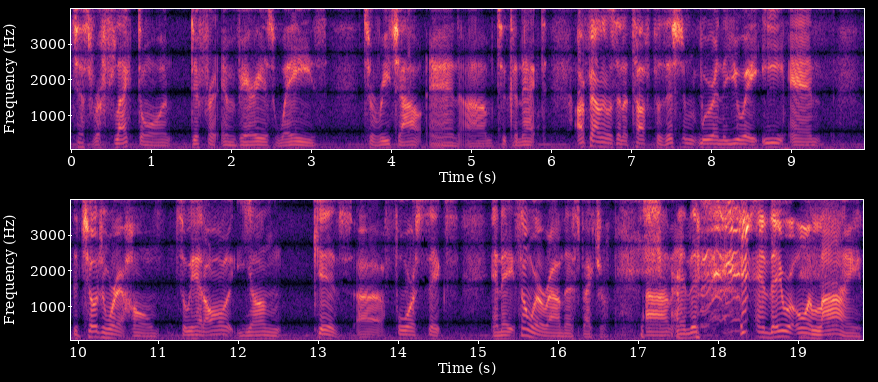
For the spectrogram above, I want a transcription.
just reflect on different and various ways to reach out and um, to connect. Our family was in a tough position. We were in the UAE, and the children were at home, so we had all young kids, uh, four, six, and eight, somewhere around that spectrum, um, and they, and they were online.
